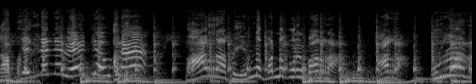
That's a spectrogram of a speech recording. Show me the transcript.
காப்பா என்னென்ன அவுட்ற பாடுறா அப்ப என்ன பண்ண போறேன் பாடுறா. பாடுறா. உருளாத.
